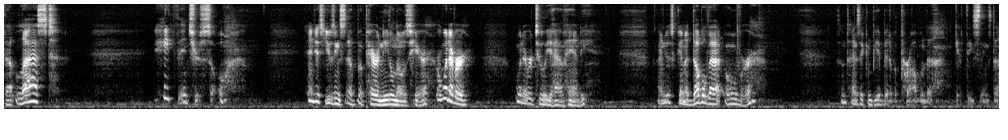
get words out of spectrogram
that last eighth inch or so and just using a, a pair of needle nose here or whatever whatever tool you have handy. I'm just going to double that over Sometimes it can be a bit of a problem to get these things to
